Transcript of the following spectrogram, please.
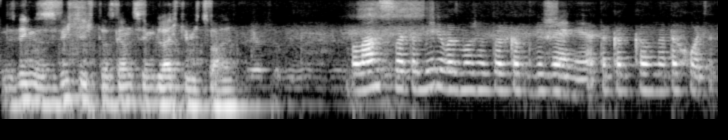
Deswegen ist es wichtig, das Ganze im Gleichgewicht zu halten. Баланс в этом мире возможен только в движении. Это как канатоходец.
